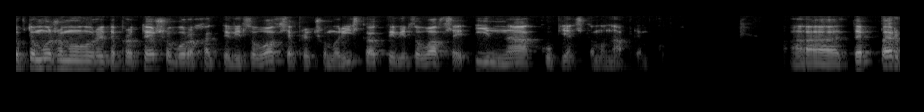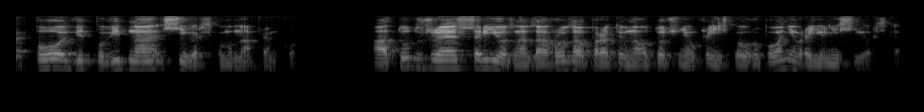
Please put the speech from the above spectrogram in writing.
Тобто можемо говорити про те, що ворог активізувався, причому різко активізувався і на Куп'янському напрямку. А, тепер по відповідно Сіверському напрямку. А тут вже серйозна загроза оперативного оточення українського групування в районі Сіверська.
